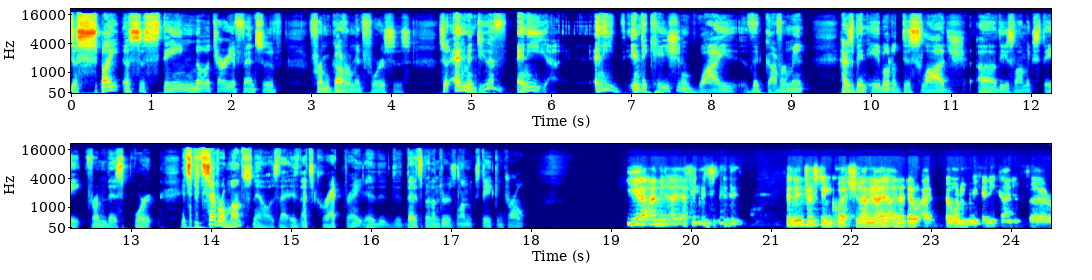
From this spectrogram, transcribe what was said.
Despite a sustained military offensive from government forces. So, Edmund, do you have any any indication why the government has been able to dislodge uh, the Islamic State from this port? It's been several months now. Is that is that's correct? Right? That it's been under Islamic State control. Yeah, I mean, I, I think it's, an interesting question. I mean, I, I, don't, I don't want to make any kind of uh,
